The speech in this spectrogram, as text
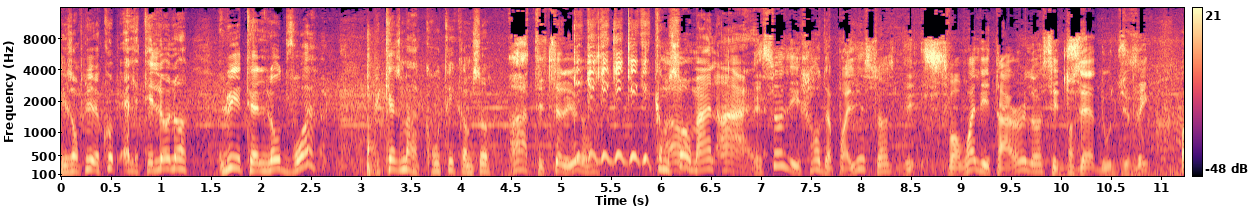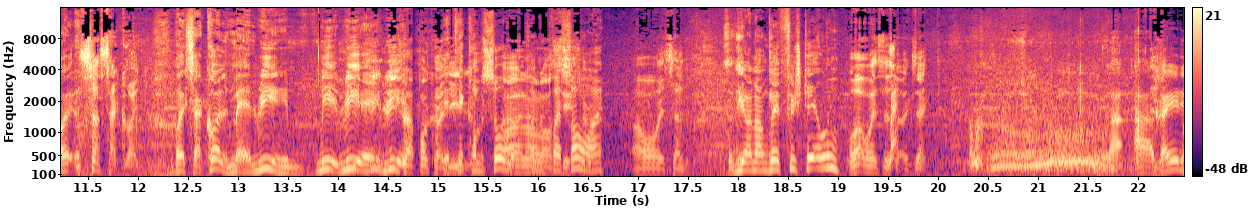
ils ont pris la courbe, elle était là, là. Lui était l'autre voie, puis quasiment à côté comme ça. Ah, t'es sérieux? Qui, comme ah. ça, man. Ah. Mais ça, les chars de police, là, si tu vas voir les tailleurs, là, c'est du Z ou du V. Ouais. Ça, ça colle. Oui, ça colle, mais lui, lui, il était comme ça, là, ah, comme un poisson, hein. Ah oui, ça. Ça dit en anglais fish tailing »? Oui, oui, c'est ça, exact. Ah, ಆ ಗೈಡ್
